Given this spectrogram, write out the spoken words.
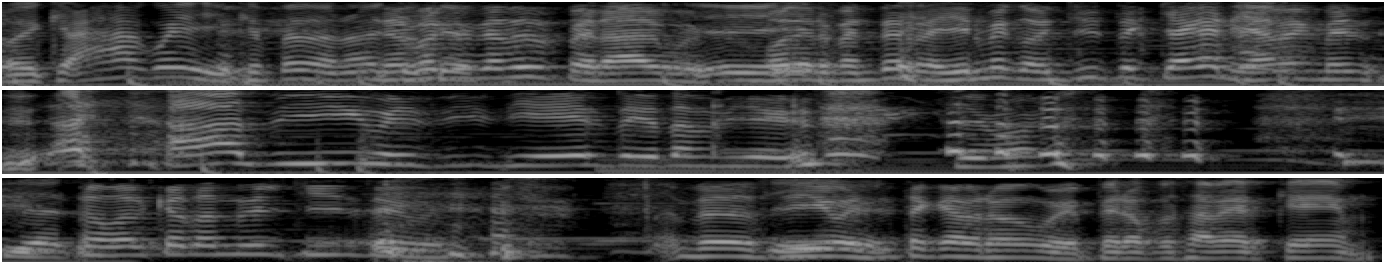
o de que, ah, güey, ¿qué pedo, no? ¿Y Ya tú no qué? que se han de esperar, güey. Y- O de repente reírme con un chiste que hagan y ya me... Ah, sí, güey, sí, cierto, yo también. Simón. Ya- Nomás cazando el chiste, güey. Pero sí, Sí, güey, güey. sí está cabrón, güey. Pero pues a ver, ¿qué,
